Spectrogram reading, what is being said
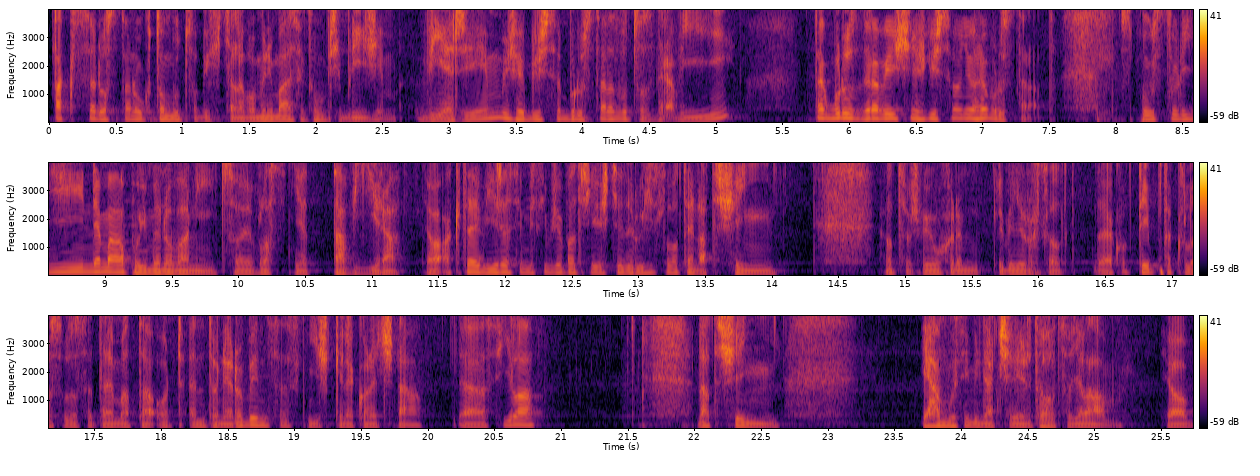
tak se dostanu k tomu, co bych chtěl, nebo minimálně se k tomu přiblížím. Věřím, že když se budu starat o to zdraví, tak budu zdravější, než když se o něho nebudu starat. Spoustu lidí nemá pojmenovaný, co je vlastně ta víra. Jo? A k té víře si myslím, že patří ještě druhý slovo, to je nadšení. Jo, což mimochodem, kdyby někdo chtěl jako tip, tak tohle jsou zase témata od Anthony Robinse z knížky Nekonečná uh, síla. Nadšení. Já musím být nadšený do toho, co dělám. Jo,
